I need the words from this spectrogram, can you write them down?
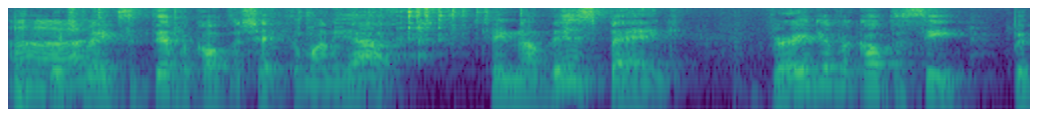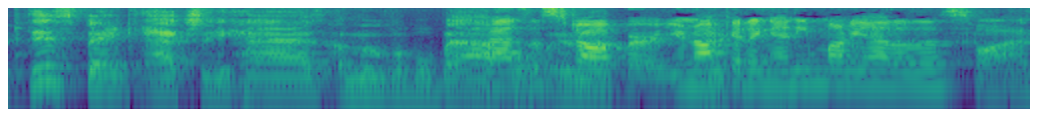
which uh-huh. makes it difficult to shake the money out. Okay, now this bank, very difficult to see, but this bank actually has a movable baffle. Has a in the- stopper. You're not in- getting any money out of this one.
